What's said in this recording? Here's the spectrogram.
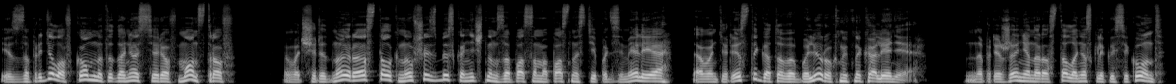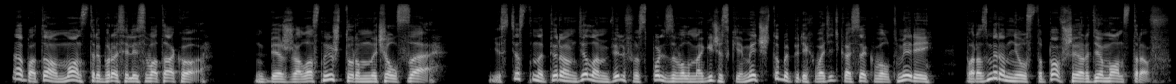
Из-за пределов комнаты донёсся рёв монстров. В очередной раз, столкнувшись с бесконечным запасом опасности подземелья, авантюристы готовы были рухнуть на колени. Напряжение нарастало несколько секунд, а потом монстры бросились в атаку. Безжалостный штурм начался. Естественно, первым делом Вильф использовал магический меч, чтобы перехватить косяк Волтмерий, по размерам не уступавший орде монстров.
